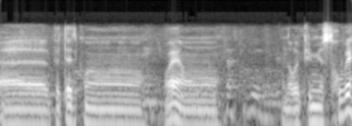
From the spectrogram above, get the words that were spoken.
euh, peut-être qu'on ouais, on, on aurait pu mieux se trouver.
